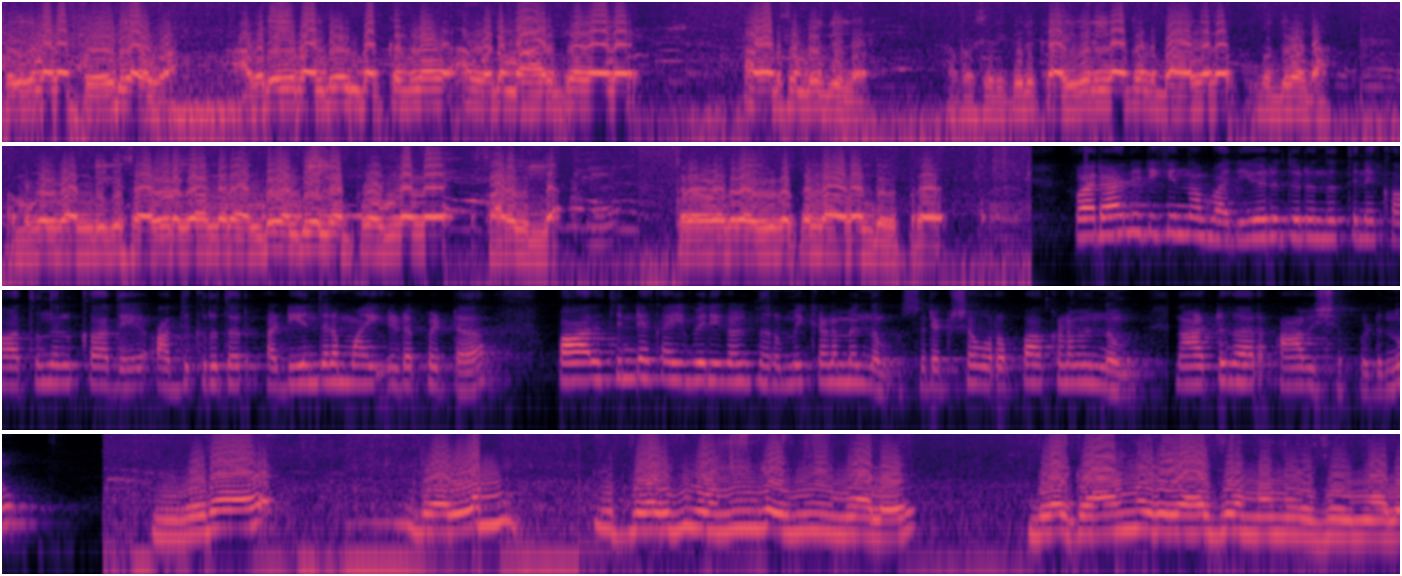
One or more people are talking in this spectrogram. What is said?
ശരിക്കും പേടിയാവുക. അവർ ഈ വണ്ടി ബക്കറ്റിന് അങ്ങോട്ട് മാറിപ്പോയാൽ അവിടെ സംഭവിക്കില്ലേ? അപ്പോൾ ശരിക്കും ഒരു കൈവില്ലാത്തതുകൊണ്ട് ഭയങ്കര ബുദ്ധിമുട്ടാണ് നമുക്ക് വണ്ടിക്ക് സൈഡ് കൊടുക്കാൻ രണ്ട് വണ്ടിയല്ലേ പോകുമ്പോൾ തന്നെ സ്ഥലമില്ല. ഇത്രയും കൈ വെക്കുന്നതാണ് എന്റെ അഭിപ്രായം വരാനിരിക്കുന്ന വലിയൊരു ദുരന്തത്തിന് കാത്തുനിൽക്കാതെ അധികൃതർ അടിയന്തരമായി ഇടപെട്ട് പാലത്തിന്റെ കൈവരികൾ നിർമ്മിക്കണമെന്നും സുരക്ഷ ഉറപ്പാക്കണമെന്നും നാട്ടുകാർ ആവശ്യപ്പെടുന്നു. ഇവിടെ വെള്ളം ഇപ്പോഴേക്ക് പൊങ്ങി കഴിഞ്ഞു കഴിഞ്ഞാൽ ഇവിടെ കാണുന്ന ഒരു കാഴ്ച എന്താണെന്ന് വെച്ച് കഴിഞ്ഞാൽ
